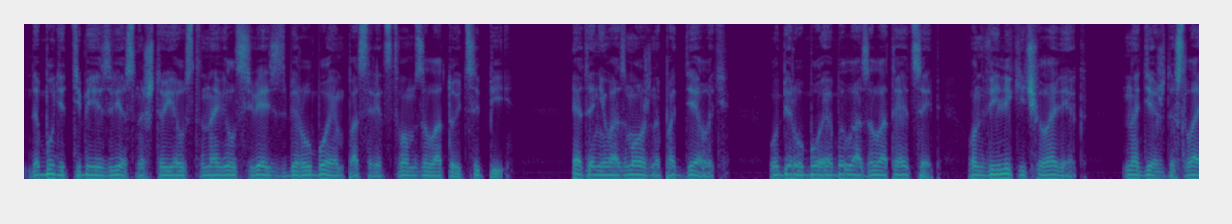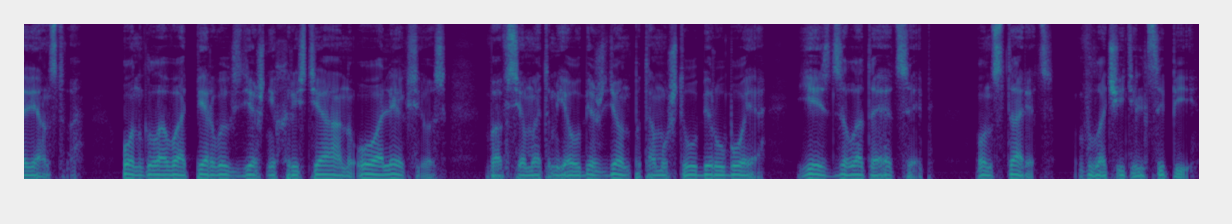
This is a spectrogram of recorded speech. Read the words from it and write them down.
«Да будет тебе известно, что я установил связь с Берубоем посредством золотой цепи. Это невозможно подделать. У Берубоя была золотая цепь. Он великий человек, надежда славянства. Он глава первых здешних христиан, о Алексиус. Во всем этом я убежден, потому что у Берубоя есть золотая цепь. Он старец, влачитель цепи.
